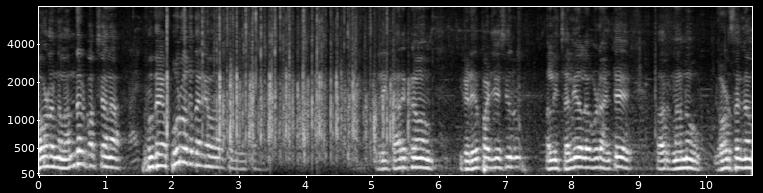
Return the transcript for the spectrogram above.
గౌడన్నలందరి పక్షాన హృదయపూర్వక ధన్యవాదాలు తెలియజేస్తాను. మరి ఈ కార్యక్రమం ఇక్కడ ఏర్పాటు చేసారు మళ్ళీ చలియాలో కూడా అంటే వారు నన్ను గౌడ సంఘం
